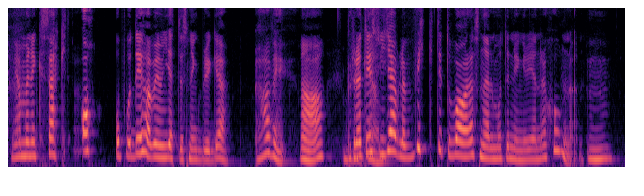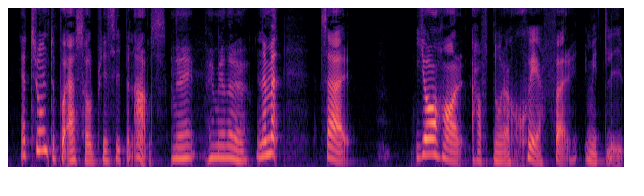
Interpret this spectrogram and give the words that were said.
Ja men exakt. Åh, och på det har vi en jättesnygg brygga. Har vi? Ja, för att det är så jävla viktigt att vara snäll mot den yngre generationen. Mm. Jag tror inte på asshole-principen alls. Nej, hur menar du? Nej men så här. Jag har haft några chefer i mitt liv.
